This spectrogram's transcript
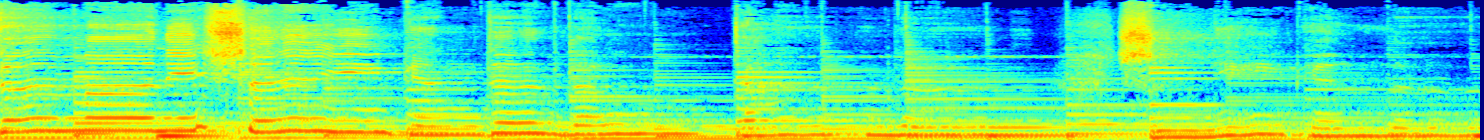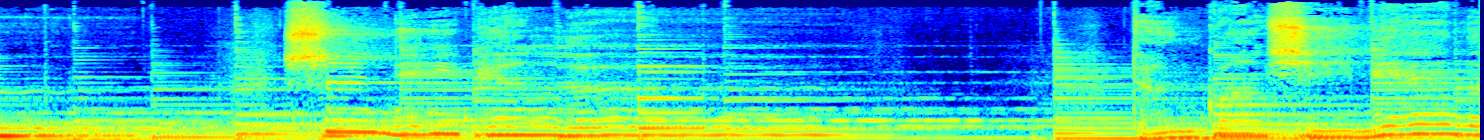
怎么，你声音变得冷淡了？是你变了，是你变了。灯光熄灭了，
